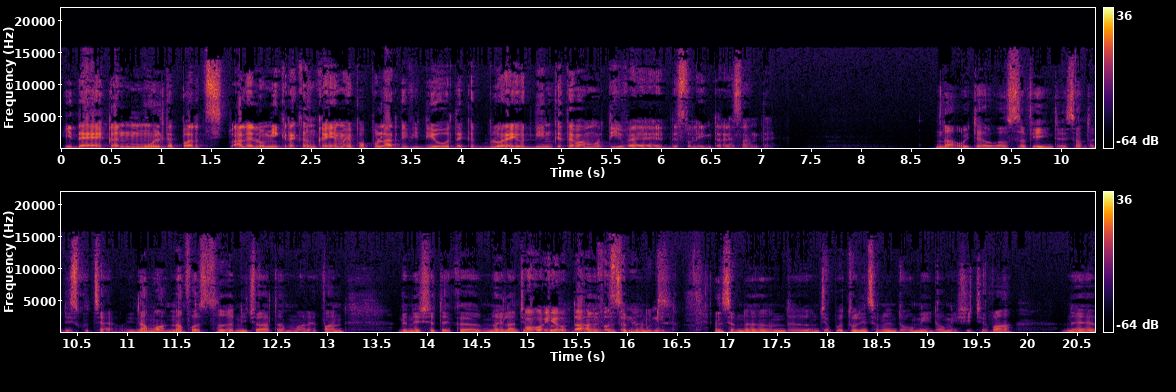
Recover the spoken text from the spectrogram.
Ideea e că în multe părți ale lumii cred că încă e mai popular DVD-ul decât Blu-ray-ul din câteva motive destul de interesante. Da, uite, o să fie interesantă discuția. Eu n-am, n-am fost uh, niciodată mare fan. Gândește-te că noi la început, oh, eu, da, am fost însemnând, însemnând începutul, însemnând 2000, 2000 și ceva, ne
